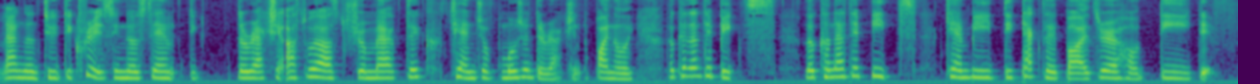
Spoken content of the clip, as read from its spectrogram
magnitude decrease in the same di direction as well as dramatic change of motion direction. Finally, the kinetic beats the kinetic beats can be detected by threshold D diff.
